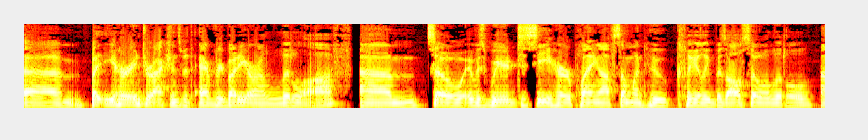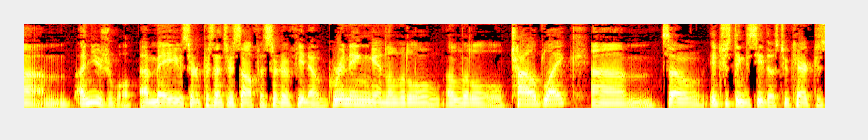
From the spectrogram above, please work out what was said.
um, but her interactions with everybody are a little off. Um, so it was weird to see her playing off someone who clearly was also a little, um, unusual. Uh, May sort of presents herself as sort of, you know, grinning and a little, a little childlike. Um, so interesting to see those two characters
